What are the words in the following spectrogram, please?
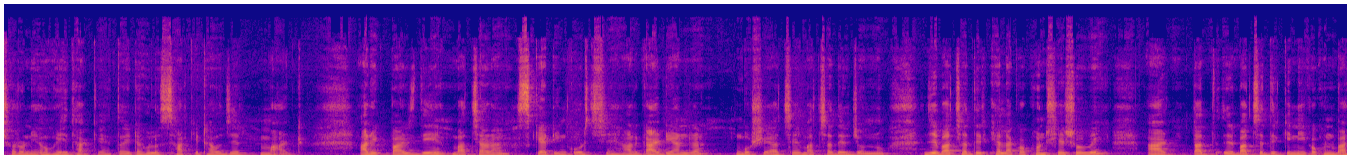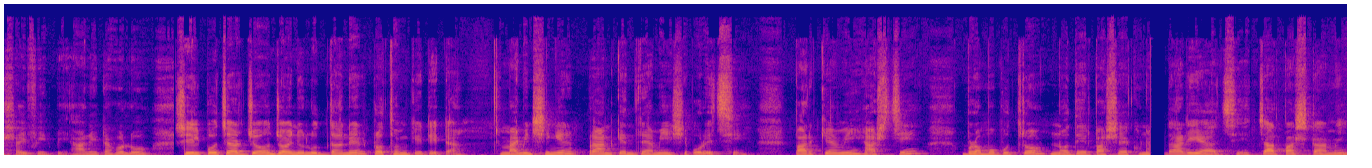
স্মরণীয় হয়ে থাকে। তো এটা হলো সার্কিট হাউজের মাঠ। আরেক পাশ দিয়ে বাচ্চারা স্কেটিং করছে আর গার্ডিয়ানরা বসে আছে বাচ্চাদের জন্য। যে বাচ্চাদের খেলা কখন শেষ হবে আর তাদের বাচ্চাদেরকে নিয়ে কখন বাসায় ফিরবে। আর এটা হলো শিল্পচার্য জয়নুল উদ্যানের প্রথম গেট এটা। ময়মনসিংহের প্রাণকেন্দ্রে আমি এসে পড়েছি। পার্কে আমি আসছি। ব্রহ্মপুত্র নদের পাশে এখন দাঁড়িয়ে আছি। চারপাশটা আমি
